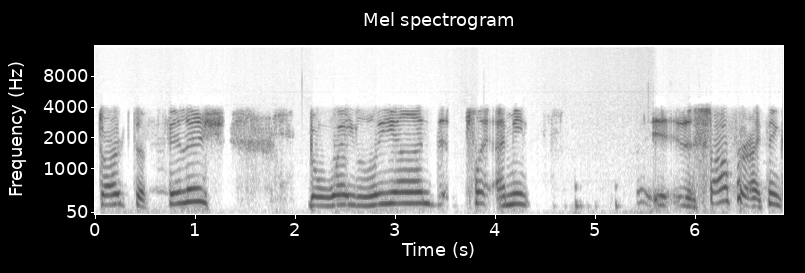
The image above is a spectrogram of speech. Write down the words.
start to finish, the way Leon play. I mean, Stauffer, I think,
